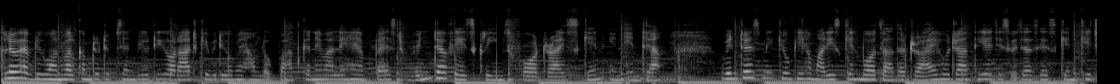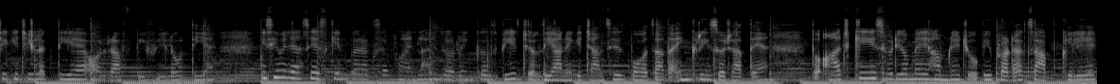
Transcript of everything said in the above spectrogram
Hello everyone welcome to tips and beauty और आज के वीडियो में हम लोग बात करने वाले हैं best winter face creams for dry skin in India winters में क्योंकि हमारी स्किन बहुत ज़्यादा ड्राई हो जाती है, जिस वजह से स्किन खिंची खिंची लगती है और रफ भी फील होती है। इसी वजह से स्किन पर अक्सर फाइन लाइंस और रिंकल्स भी जल्दी आने के चांसेस बहुत ज़्यादा इंक्रीज़ हो जाते हैं। तो आज की इस वीडियो में हमने जो भी प्रोडक्ट्स आपके लिए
